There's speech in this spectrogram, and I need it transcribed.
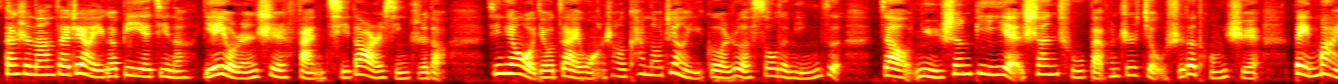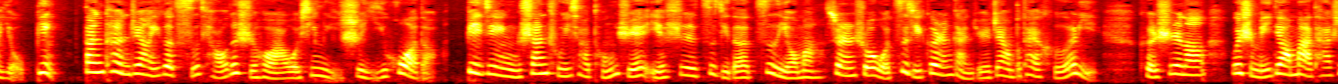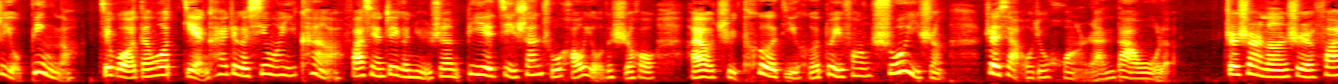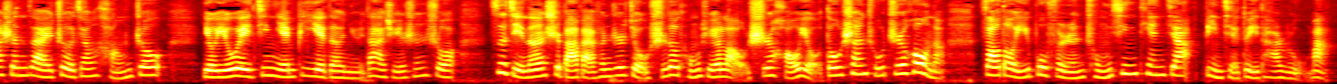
但是呢，在这样一个毕业季呢，也有人是反其道而行之的。今天我就在网上看到这样一个热搜的名字，叫“女生毕业删除百分之九十的同学被骂有病”。单看这样一个词条的时候啊，我心里是疑惑的。毕竟删除一下同学也是自己的自由嘛。虽然说我自己个人感觉这样不太合理，可是呢，为什么一定要骂他是有病呢？结果等我点开这个新闻一看啊，发现这个女生毕业季删除好友的时候，还要去特地和对方说一声，这下我就恍然大悟了。这事儿呢是发生在浙江杭州，有一位今年毕业的女大学生说自己呢是把百分之九十的同学、老师、好友都删除之后呢，遭到一部分人重新添加，并且对她辱骂。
